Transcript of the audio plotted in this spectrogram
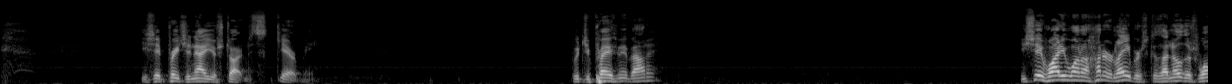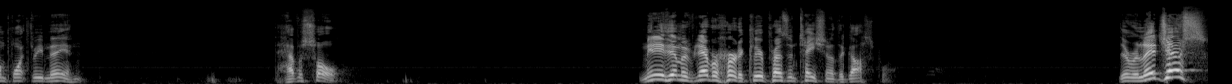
You say, Preacher, now you're starting to scare me. Would you pray with me about it? You say, why do you want 100 laborers? Because I know there's 1.3 million have a soul. Many of them have never heard a clear presentation of the gospel. They're religious.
